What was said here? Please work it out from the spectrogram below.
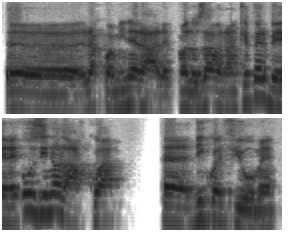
eh, l'acqua minerale, ma lo usavano anche per bere, usino l'acqua eh, di quel fiume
